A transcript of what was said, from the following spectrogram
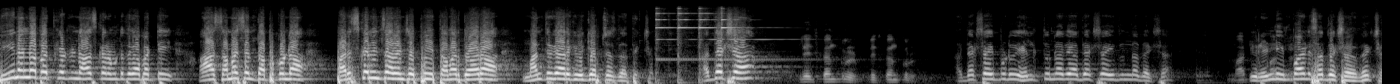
దీనంగా బతికేటువంటి ఆస్కారం ఉంటుంది కాబట్టి ఆ సమస్యను తప్పకుండా పరిష్కరించాలని చెప్పి తమ ద్వారా మంత్రి గారికి విజ్ఞప్తి చేస్తుంది అధ్యక్ష. అధ్యక్ష. ప్లీజ్ కంక్లూడ్ ప్లీజ్ కంక్లూడ్ అధ్యక్ష ఇప్పుడు హెల్త్ ఉన్నది అధ్యక్ష ఇది ఉంది అధ్యక్ష. ఈ రెండు ఇంపార్టెంట్ సబ్జెక్ట్స్ అధ్యక్ష.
